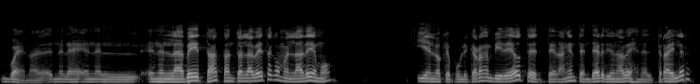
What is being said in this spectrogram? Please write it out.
Bueno, en, el, en, el- en la beta, tanto en la beta como en la demo, y en lo que publicaron en video, te, te dan a entender de una vez en el tráiler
